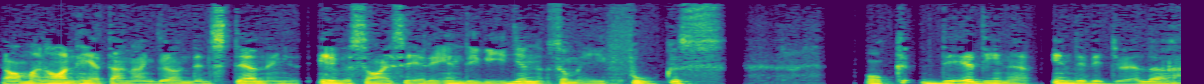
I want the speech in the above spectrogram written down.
Ja, man har en helt annan grundinställning. I USA så är det individen som är i fokus Och det är dina individuella,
